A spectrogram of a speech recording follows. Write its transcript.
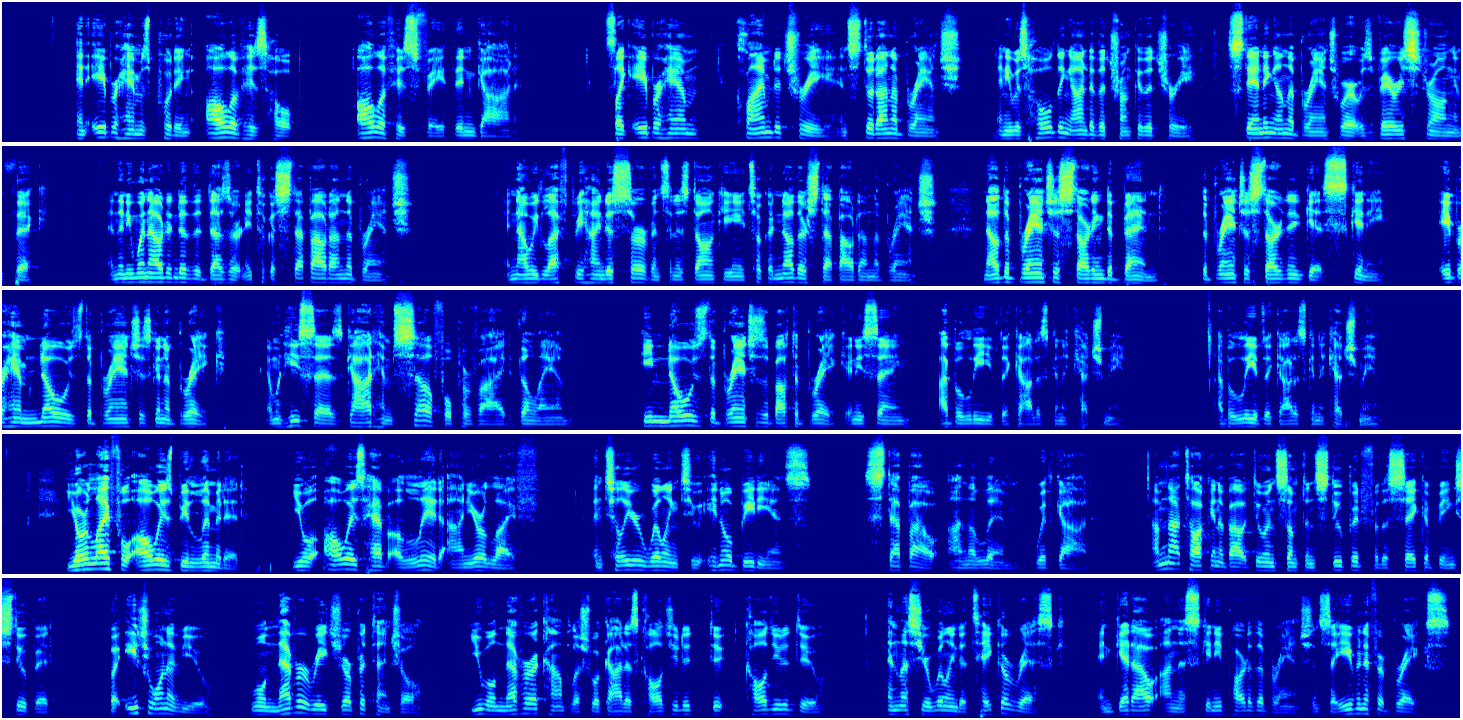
And Abraham is putting all of his hope, all of his faith in God. It's like Abraham climbed a tree and stood on a branch, and he was holding onto the trunk of the tree, standing on the branch where it was very strong and thick. And then he went out into the desert and he took a step out on the branch. And now he left behind his servants and his donkey, and he took another step out on the branch. Now the branch is starting to bend. The branch is starting to get skinny. Abraham knows the branch is going to break. And when he says God himself will provide the lamb, he knows the branch is about to break. And he's saying, I believe that God is going to catch me. I believe that God is going to catch me. Your life will always be limited. You will always have a lid on your life until you're willing to, in obedience, step out on a limb with God. I'm not talking about doing something stupid for the sake of being stupid, but each one of you will never reach your potential. You will never accomplish what God has called you to do, called you to do unless you're willing to take a risk and get out on the skinny part of the branch and say, even if it breaks,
